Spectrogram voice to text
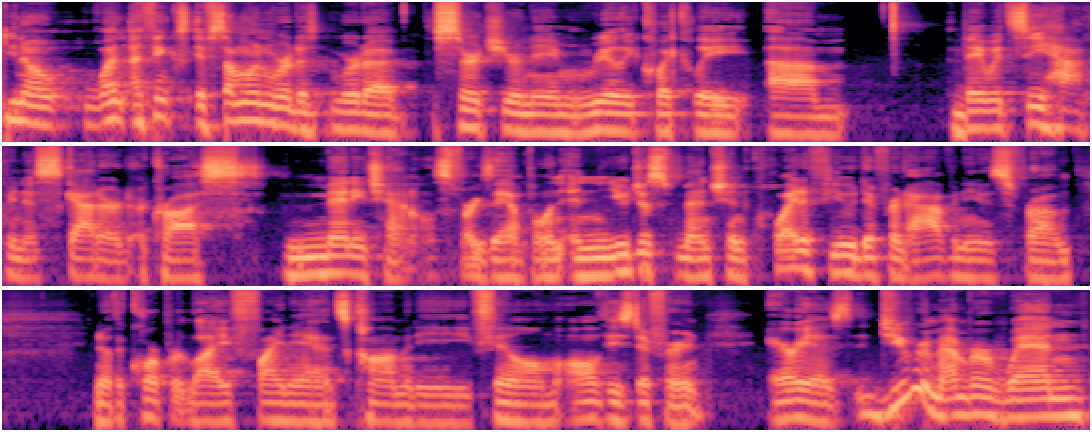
you know, one I think if someone were to were to search your name really quickly, um, they would see happiness scattered across many channels, for example. And, and you just mentioned quite a few different avenues from, you know, the corporate life, finance, comedy, film, all these different areas. Do you remember when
